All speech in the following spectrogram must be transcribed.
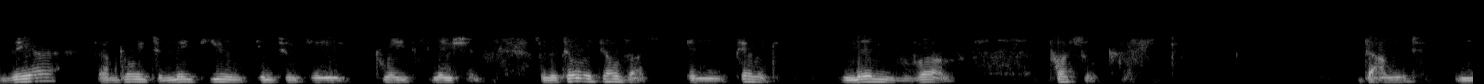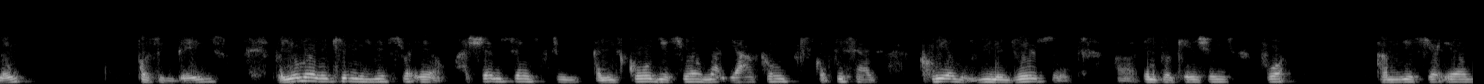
there that I'm going to make you into a great nation. So the Torah tells us in Perik Mem Vav Pasuk Dalit No Pasuk Beis Vayomer Elokim Yisrael. Hashem says to, and he's called Yisrael, not Yaakov, because this has clearly universal uh, implications for Am Yisrael.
